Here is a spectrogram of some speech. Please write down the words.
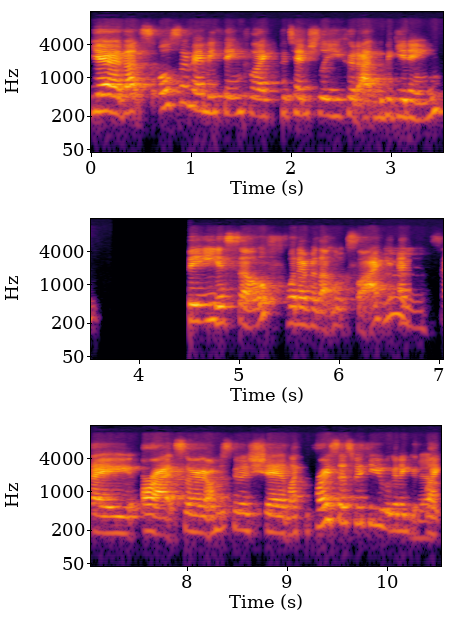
yeah that's also made me think like potentially you could at the beginning be yourself whatever that looks like mm. and say all right so i'm just going to share like the process with you we're going to yeah. like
